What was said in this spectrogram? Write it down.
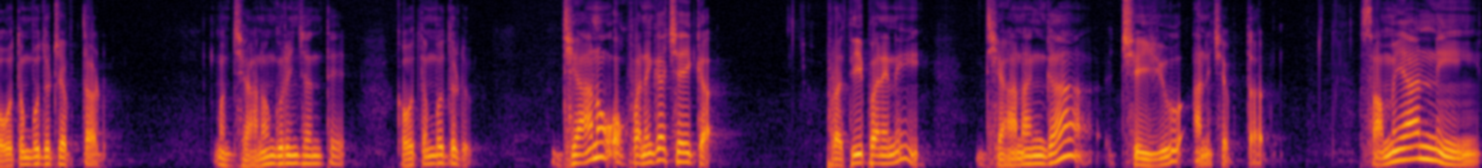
గౌతమ బుద్ధుడు చెప్తాడు. మన ధ్యానం గురించి అంతే. గౌతమ బుద్ధుడు ధ్యానం ఒక పనిగా చేయక ప్రతి పనిని ధ్యానంగా చెయ్యు అని చెప్తాడు. సమయాన్ని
